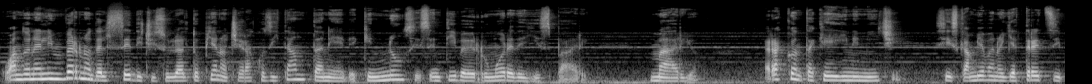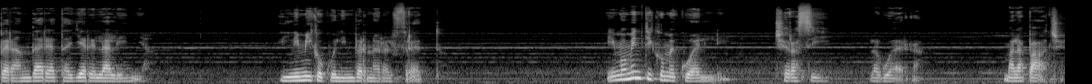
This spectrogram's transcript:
Quando nell'inverno del 16 sull'altopiano c'era così tanta neve che non si sentiva il rumore degli spari, Mario racconta che i nemici si scambiavano gli attrezzi per andare a tagliare la legna. Il nemico quell'inverno era il freddo. In momenti come quelli c'era sì la guerra, ma la pace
